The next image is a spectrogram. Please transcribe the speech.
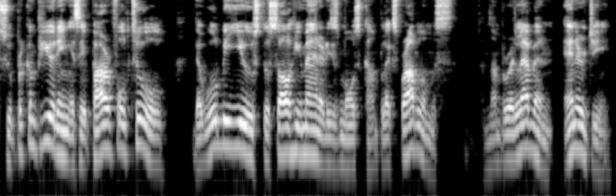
Supercomputing is a powerful tool that will be used to solve humanity's most complex problems. Number 11, energy.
